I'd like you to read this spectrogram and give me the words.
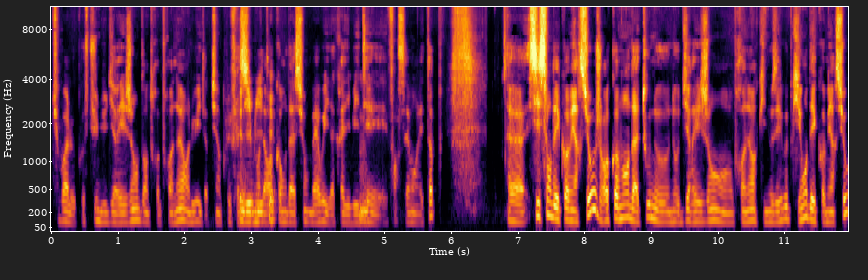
tu vois, le costume du dirigeant, d'entrepreneur, lui, il obtient plus facilement des Crédibilité. recommandations. Ben oui, la crédibilité Mm. est forcément les top. Euh, S'ils sont des commerciaux, je recommande à tous nos, nos dirigeants, entrepreneurs qui nous écoutent, qui ont des commerciaux,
